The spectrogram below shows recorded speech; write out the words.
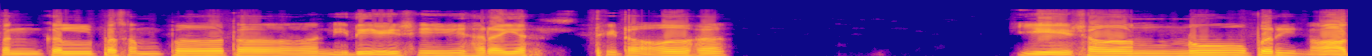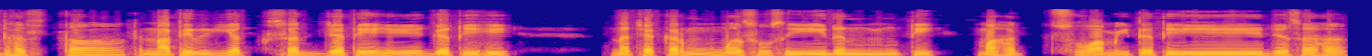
सङ्कल्पसम्पाता निदेशे हरयः स्थिताः येषान्नोपरि नाधस्तात् न तिर्यक् सज्जते गतिः। न च कर्मसु सीदन्ति महत्स्वमिततेजसः।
